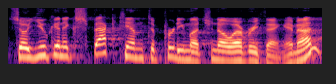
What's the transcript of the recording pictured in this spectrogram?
So you can expect him to pretty much know everything. Amen?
